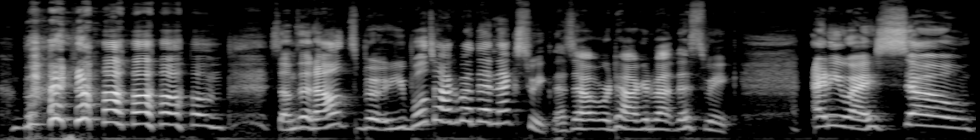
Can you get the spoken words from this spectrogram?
but um, something else. But we'll talk about that next week. That's what we're talking about this week. Anyway, so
